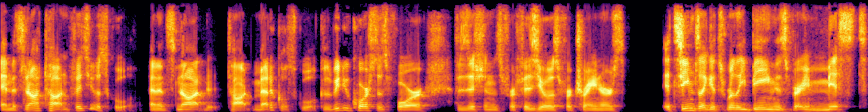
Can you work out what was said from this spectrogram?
And it's not taught in physio school and it's not taught medical school because we do courses for physicians, for physios, for trainers. It seems like it's really being this very missed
